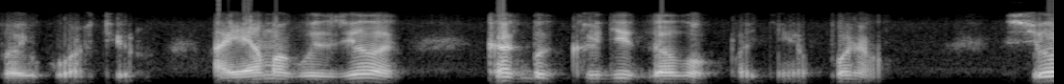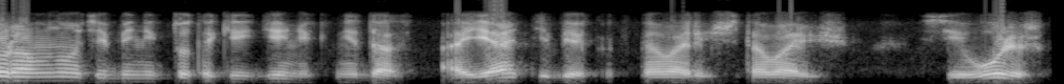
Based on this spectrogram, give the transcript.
твою квартиру. А я могу сделать как бы кредит-залог под нее, понял? Все равно тебе никто таких денег не даст, а я тебе, как товарищ товарищу, всего лишь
